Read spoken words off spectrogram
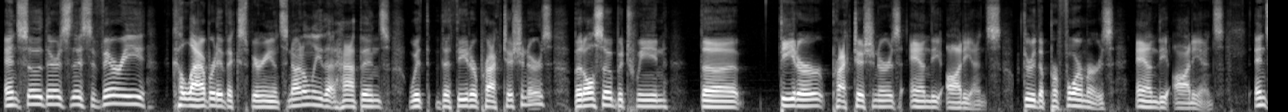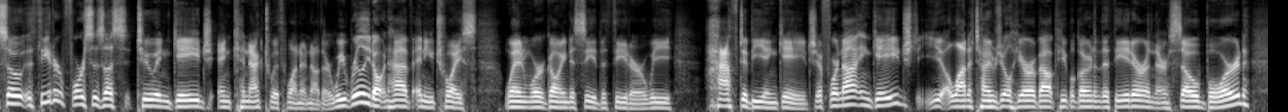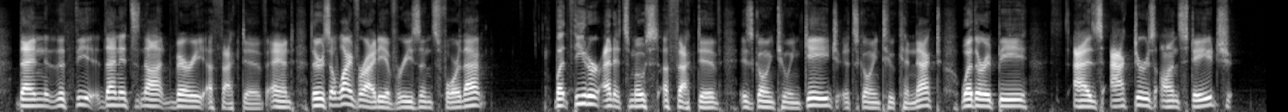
And so there's this very collaborative experience, not only that happens with the theater practitioners, but also between the theater practitioners and the audience, through the performers and the audience. And so theater forces us to engage and connect with one another. We really don't have any choice when we're going to see the theater. We have to be engaged. If we're not engaged, a lot of times you'll hear about people going to the theater and they're so bored then the, the then it's not very effective. And there's a wide variety of reasons for that. But theater at its most effective is going to engage, it's going to connect, whether it be as actors on stage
